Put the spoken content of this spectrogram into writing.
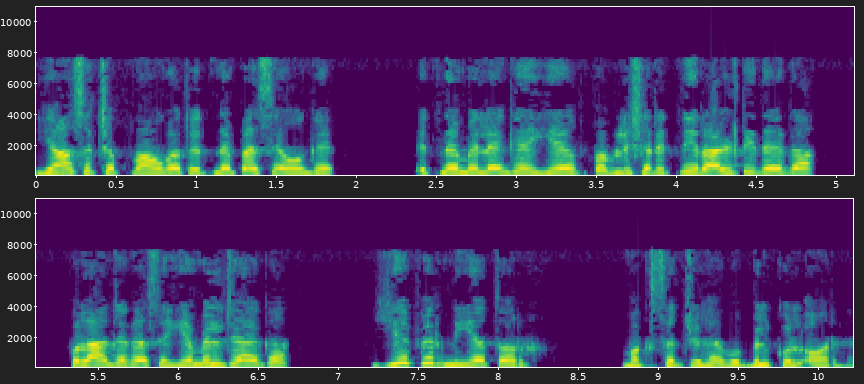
یہاں سے چھپواؤں گا تو اتنے پیسے ہوں گے اتنے ملیں گے، یہ پبلشر اتنی رائلٹی دے گا، فلان جگہ سے یہ مل جائے گا۔ یہ پھر نیت اور مقصد جو ہے وہ بالکل اور ہے۔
